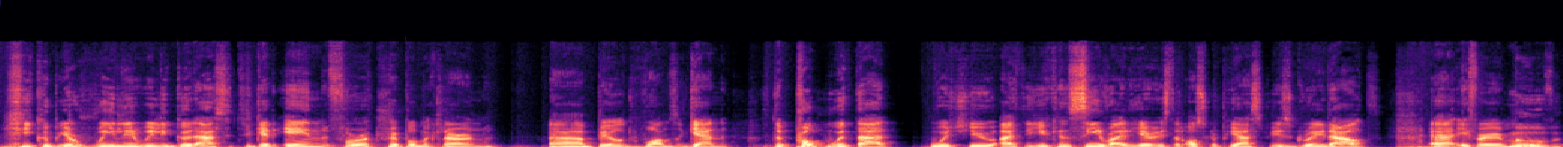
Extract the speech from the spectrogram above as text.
he could be a really really good asset to get in for a triple McLaren uh, build once again. The problem with that, which you I think you can see right here, is that Oscar Piastri is grayed out. Uh, if I remove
